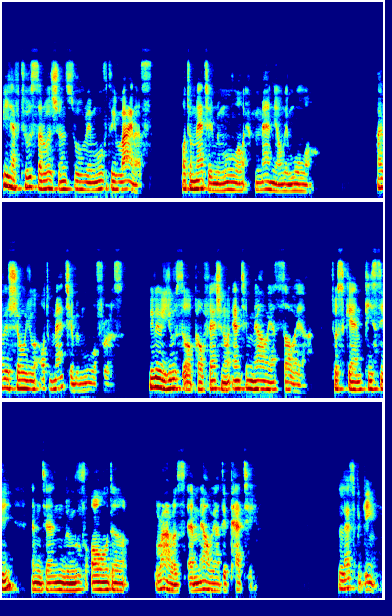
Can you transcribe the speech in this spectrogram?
We have two solutions to remove the virus, automatic removal and manual removal. I will show you automatic removal first. We will use a professional anti-malware software to scan PC and then remove all the virus and malware detected. Let's begin.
